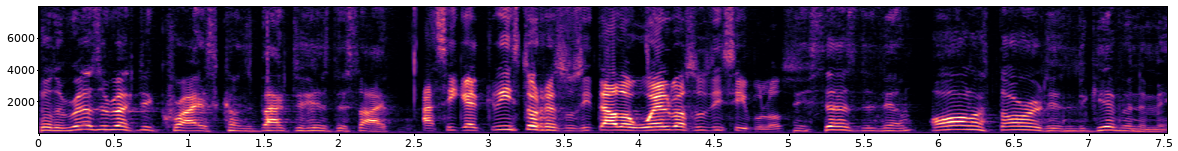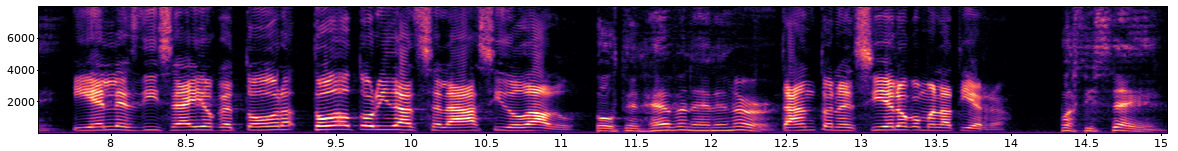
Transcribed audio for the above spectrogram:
So the resurrected Christ comes back to his disciples. Así que el Cristo resucitado vuelve a sus discípulos He says to them, All authority is given to me, y él les dice a ellos que toda, toda autoridad se la ha sido dado, both in heaven and in earth. tanto en el cielo como en la tierra. What's he saying?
